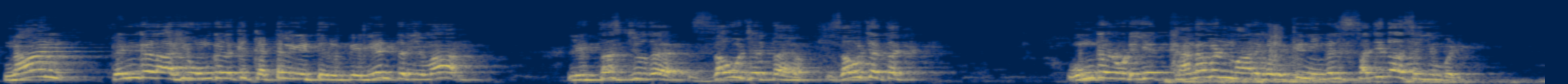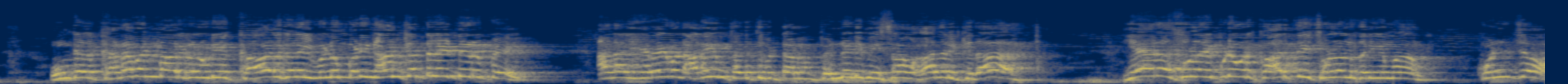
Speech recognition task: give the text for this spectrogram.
நான் பெண்களாகி உங்களுக்கு கட்டளையிட்டு இருப்பேன் ஏன் தெரியுமா? உங்களுடைய கணவன்மார்களுக்கு நீங்கள் சஜிதா செய்யும்படி. உங்கள் கணவன்மார்களுடைய கால்களில் விழும்படி நான் கட்டளையிட்டு இருப்பேன். ஆனால் இறைவன் அதையும் தடுத்து விட்டான். பெண்ணடிமை இஸ்லாம் ஆதரிக்குதா? ஏற சொல்ல இப்படி ஒரு வார்த்தையை சொல்லணும் தெரியுமா? கொஞ்சம்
